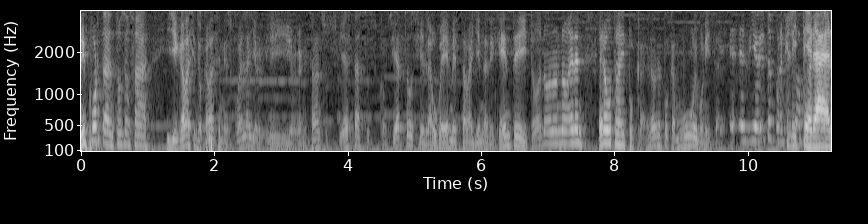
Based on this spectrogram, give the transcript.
No importa, entonces, o sea, y llegabas y tocabas en la escuela y, or- y organizaban sus fiestas, sus conciertos y en la VM estaba llena de gente y todo. No, no, no, eran, era otra época, era una época muy bonita. Es, y ahorita, por ejemplo, Literal.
